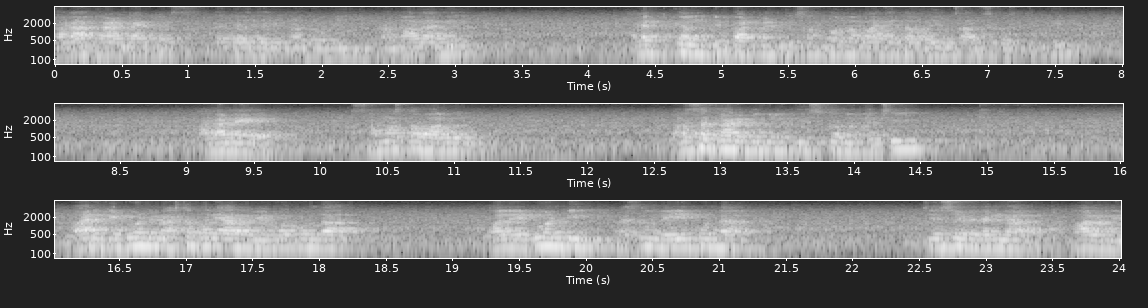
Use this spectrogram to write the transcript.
బడా కాంట్రాక్టర్స్ దగ్గర జరిగినటువంటి ప్రమాదాన్ని ఎలక్ట్రికల్ డిపార్ట్మెంట్కి సంపూర్ణ బాధ్యత వహించాల్సి వస్తుంది. అలానే సంస్థ వారు వలస కార్మికుల్ని తీసుకొని వచ్చి వారికి ఎటువంటి నష్టపరిహారం ఇవ్వకుండా వాళ్ళు ఎటువంటి ప్రశ్నలు వేయకుండా చేసే విధంగా వాళ్ళని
